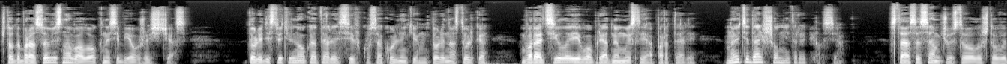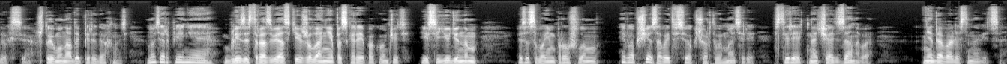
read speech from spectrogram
что добросовестно волок на себе уже сейчас. То ли действительно укатали сивку сокольники, то ли настолько воротило его при одной мысли о портале, но идти дальше он не торопился. Стас и сам чувствовал, что выдохся, что ему надо передохнуть. Но терпение, близость развязки и желание поскорее покончить и с Юдиным, и со своим прошлым, и вообще забыть все к чертовой матери, стереть, начать заново, не давали остановиться.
